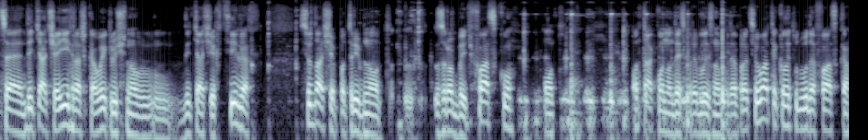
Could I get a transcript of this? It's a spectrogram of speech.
це дитяча іграшка, виключно в дитячих цілях. Сюди ще потрібно от, зробити фаску. От. Отак воно десь приблизно буде працювати, коли тут буде фаска.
